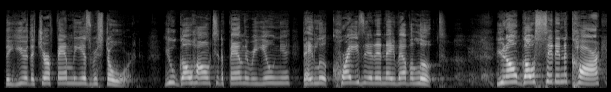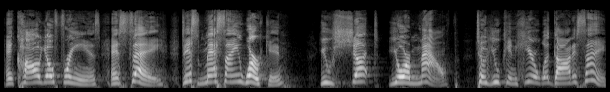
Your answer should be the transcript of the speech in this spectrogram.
the year that your family is restored. You go home to the family reunion, they look crazier than they've ever looked. You don't go sit in the car and call your friends and say, This mess ain't working. You shut your mouth till you can hear what God is saying.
